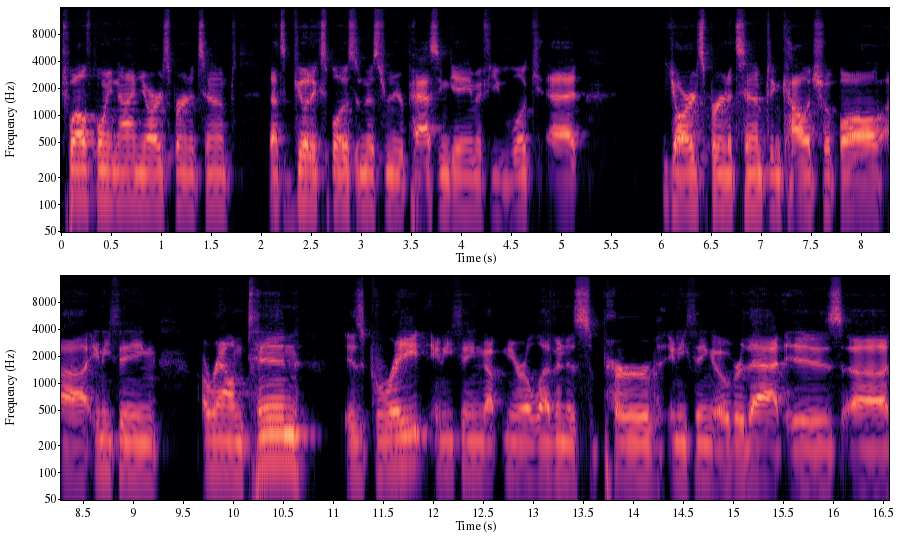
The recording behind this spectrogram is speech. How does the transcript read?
12.9 yards per attempt. That's good explosiveness from your passing game. If you look at yards per attempt in college football, uh, anything around 10 is great. Anything up near 11 is superb. Anything over that is uh,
